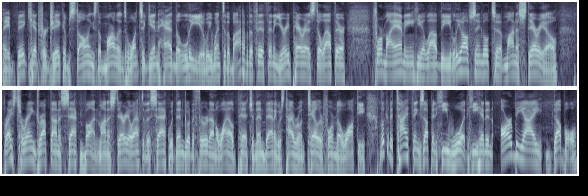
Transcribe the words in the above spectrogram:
A big hit for Jacob Stallings. The Marlins once again had the lead. We went to the bottom of the fifth inning. Eury Perez still out there for Miami. He allowed the leadoff single to Monasterio. Bryce Turang dropped on a sac bunt. Monasterio, after the sac, would then go to third on a wild pitch, and then batting was Tyrone Taylor for Milwaukee. Looking to tie things up, and he would. He had an RBI double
